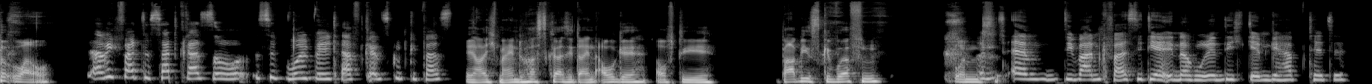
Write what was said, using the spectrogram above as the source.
wow. Aber ich fand, das hat gerade so symbolbildhaft ganz gut gepasst. Ja, ich meine, du hast quasi dein Auge auf die Barbies geworfen. Und, und ähm, die waren quasi die Erinnerungen, die ich gern gehabt hätte.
